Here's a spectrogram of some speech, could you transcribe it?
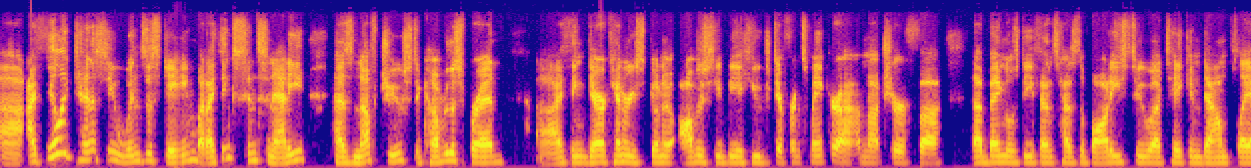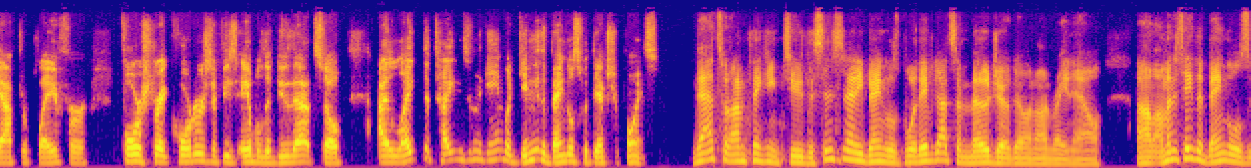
Uh, I feel like Tennessee wins this game, but I think Cincinnati has enough juice to cover the spread. Uh, I think Derrick Henry's going to obviously be a huge difference maker. I'm not sure if uh, that Bengals defense has the bodies to uh, take him down play after play for four straight quarters if he's able to do that. So I like the Titans in the game, but give me the Bengals with the extra points. That's what I'm thinking too. The Cincinnati Bengals, boy, they've got some mojo going on right now. Um, I'm going to take the Bengals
